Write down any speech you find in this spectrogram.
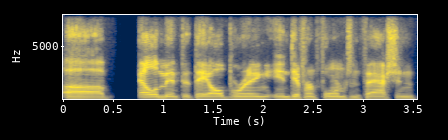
uh, element that they all bring in different forms and fashion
